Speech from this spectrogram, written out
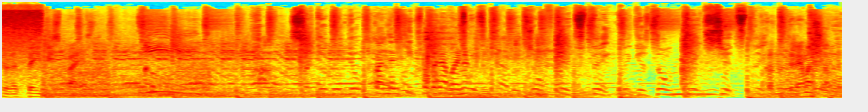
De las Baby Spice. Cuando el hip hop era bueno. Cuando tenía más sabor.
